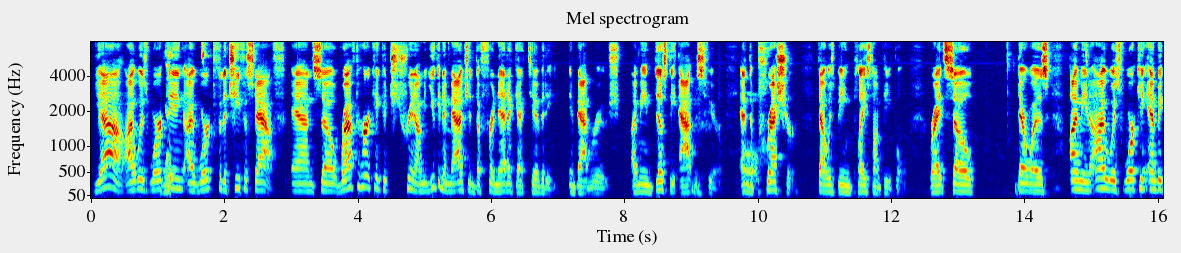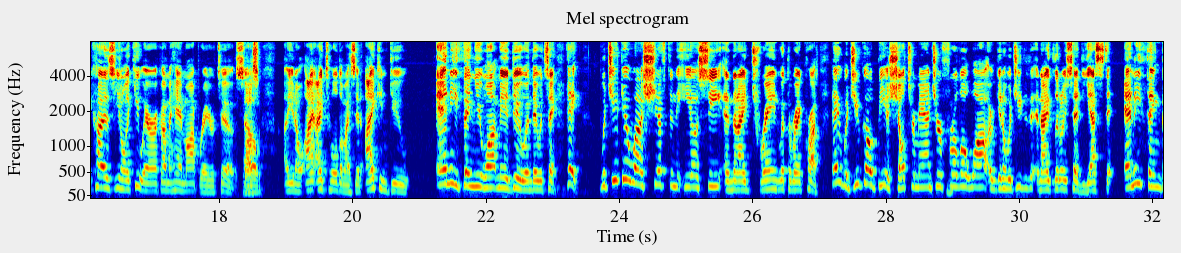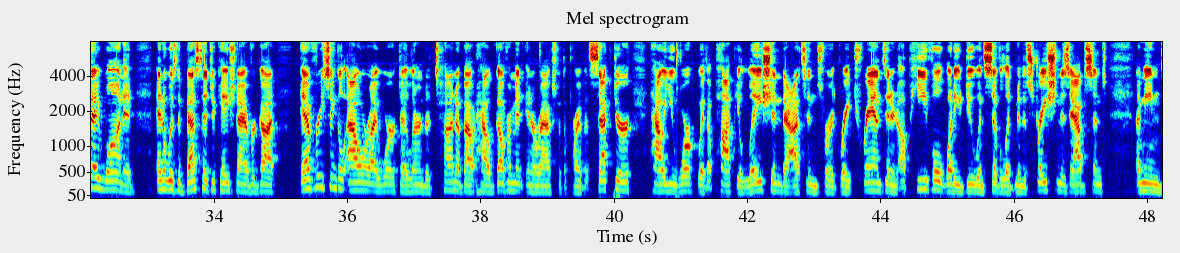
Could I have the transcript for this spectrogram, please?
Yeah, I was working. I worked for the chief of staff, and so right after Hurricane Katrina, I mean, you can imagine the frenetic activity in Baton Rouge. I mean, just the atmosphere and the Oh. pressure that was being placed on people, right? So there was, I mean, I was working, and because you know, like you, Eric, I'm a ham operator too. So Awesome. uh, you know, I, I told them, I said, I can do anything you want me to do, and they would say, hey. Would you do a shift in the EOC? And then I trained with the Red Cross. Hey, would you go be a shelter manager for a little while? Or, you know, would you do that? And I literally said yes to anything they wanted. And it was the best education I ever got. Every single hour I worked, I learned a ton about how government interacts with the private sector, how you work with a population that's in sort of great transit and upheaval. What do you do when civil administration is absent? I mean,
